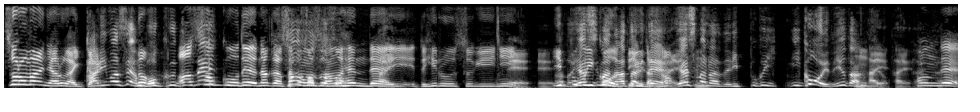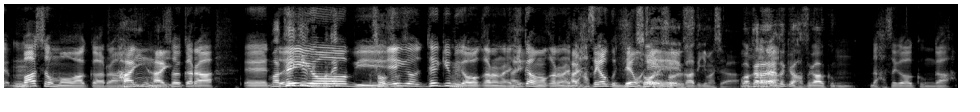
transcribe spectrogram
その前にあるが一回。ありますやんの僕ねあそこで、なんか、高松のあの辺で、はいえっと昼過ぎにえええ、え一服行こうって言うたの？八島のあたりで一服行こうって言うたんですよ。ほんで、場所もわからん。それから、えーっと、まあ定休営業日、そうそうそう営業、定休日がわからない、うん時間わからないで、はい長谷川君に電話して。そうですええ変わってきました。わからない時は長谷川君。長谷川君が、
